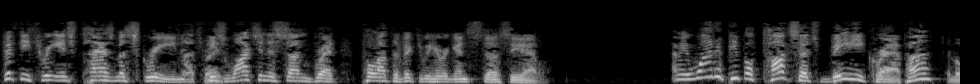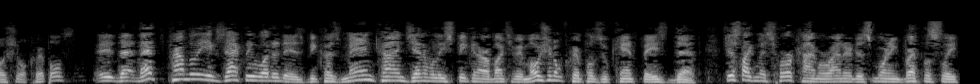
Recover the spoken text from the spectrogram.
53 inch plasma screen? That's right. He's watching his son Brett pull out the victory here against uh, Seattle. I mean, why do people talk such baby crap, huh? Emotional cripples? Uh, That, that's probably exactly what it is, because mankind, generally speaking, are a bunch of emotional cripples who can't face death. Just like Miss Horkheimer ran her this morning breathlessly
